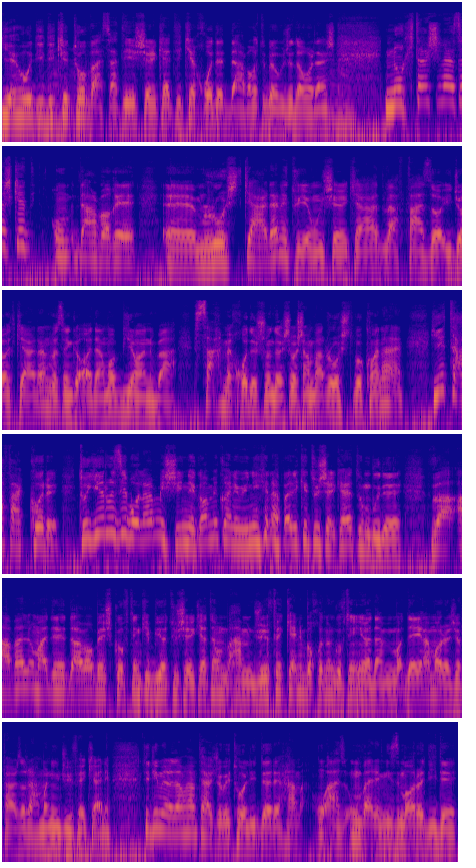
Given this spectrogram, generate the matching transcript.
یهو دیدی که تو وسط یه شرکتی که خودت در واقع تو به وجود آوردنش. نکتهش این هستش که در واقع رشد کردن توی اون شرکت و فضا ایجاد کردن واسه اینکه آدما بیان و سهم خودشون داشته باشن و رشد بکنن یه تفکره. تو یه روزی بلند میشی نگاه می‌کنی می‌بینی یه نفری که تو شرکتتون بوده و اول اومده در واقع بهش گفتین که بیا تو شرکتمون همینجوری فکر کنیم به خودمون گفتین این آدم دقیقاً ما راجع فرزاد رحمانی اینجوری فکر کردیم. دیدیم این آدم هم تجربه تولید داره هم از اون بر میز ما رو دیده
